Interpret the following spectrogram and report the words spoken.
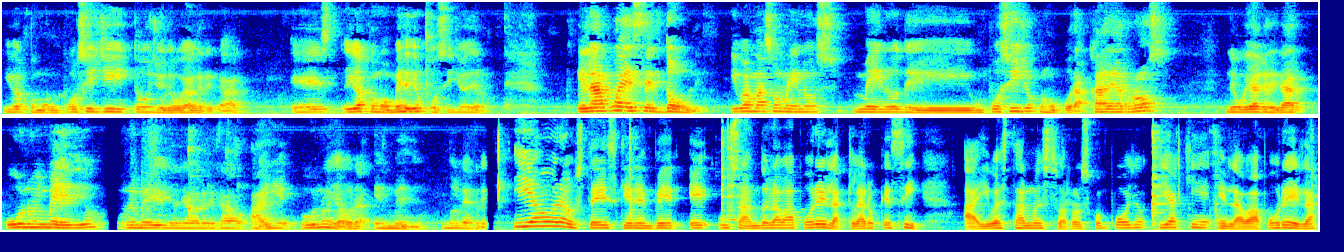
iba como un pocillito, yo le voy a agregar, es, iba como medio pocillo de arroz. El agua es el doble, iba más o menos menos de un pocillo como por acá de arroz. Le voy a agregar uno y medio, uno y medio ya le he agregado ahí uno y ahora el medio, no le agrego. Y ahora ustedes quieren ver eh, usando la vaporela, claro que sí. Ahí va a estar nuestro arroz con pollo y aquí en la vaporela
